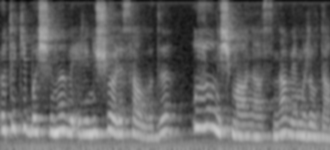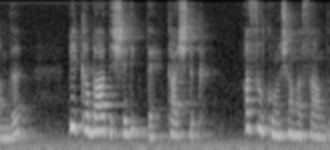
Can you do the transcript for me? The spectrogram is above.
Öteki başını ve elini şöyle salladı, uzun iş manasına ve mırıldandı. Bir kabahat işledik de kaçtık. Asıl konuşan Hasan'dı.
